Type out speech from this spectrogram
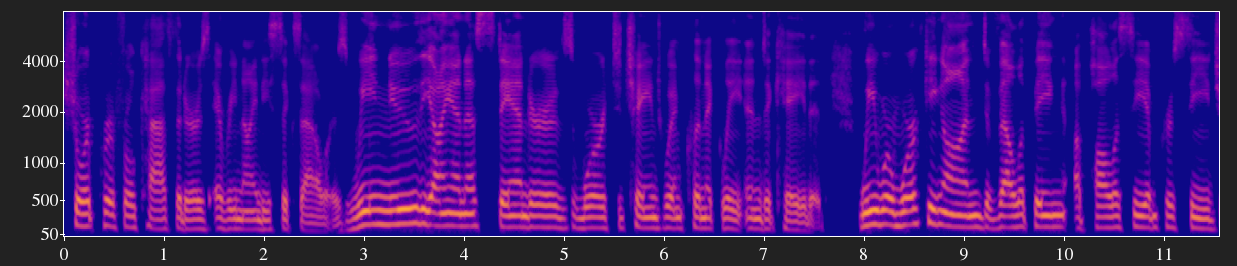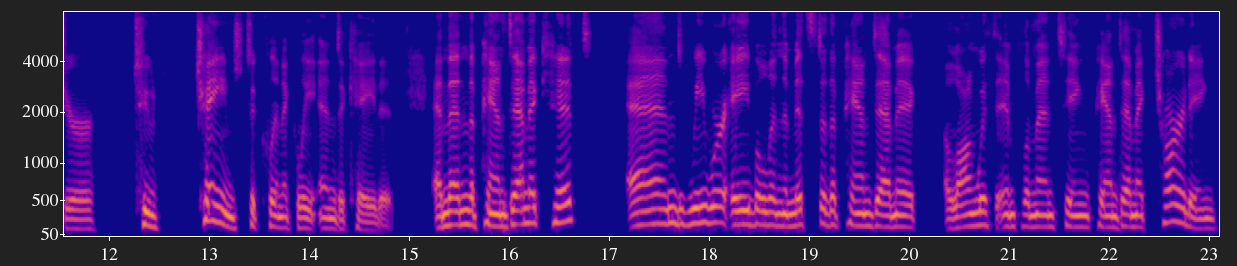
short peripheral catheters every 96 hours. We knew the INS standards were to change when clinically indicated. We were working on developing a policy and procedure to changed to clinically indicated. And then the pandemic hit, and we were able, in the midst of the pandemic, along with implementing pandemic charting,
